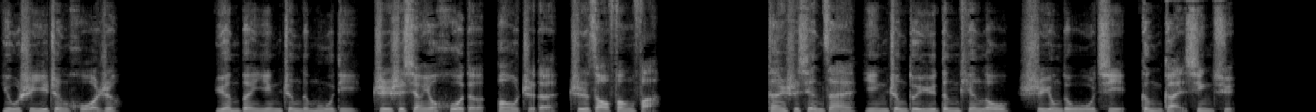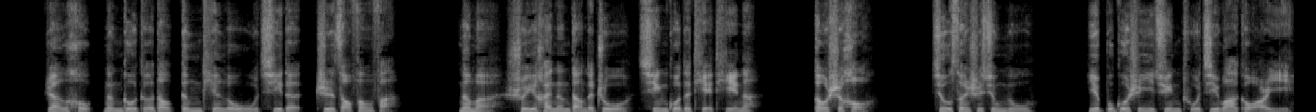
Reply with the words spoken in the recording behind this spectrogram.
又是一阵火热。原本嬴政的目的只是想要获得报纸的制造方法，但是现在嬴政对于登天楼使用的武器更感兴趣。然后能够得到登天楼武器的制造方法，那么谁还能挡得住秦国的铁蹄呢？到时候就算是匈奴，也不过是一群土鸡瓦狗而已。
